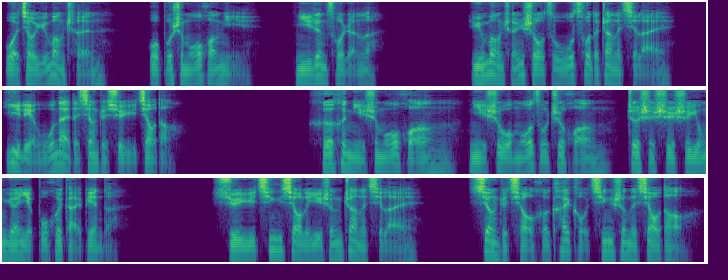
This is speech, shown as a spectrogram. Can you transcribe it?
我叫云梦辰，我不是魔皇，你，你认错人了。云梦辰手足无措的站了起来，一脸无奈的向着雪域叫道：“呵呵，你是魔皇，你是我魔族之皇，这是事实，永远也不会改变的。”雪域轻笑了一声，站了起来，向着巧合开口，轻声的笑道：“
